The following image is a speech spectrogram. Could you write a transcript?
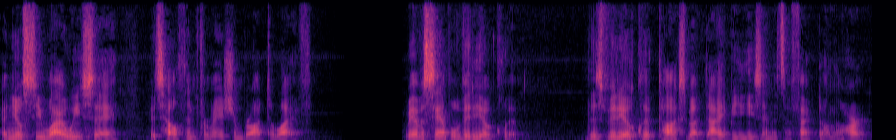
and you'll see why we say it's health information brought to life. We have a sample video clip. This video clip talks about diabetes and its effect on the heart.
